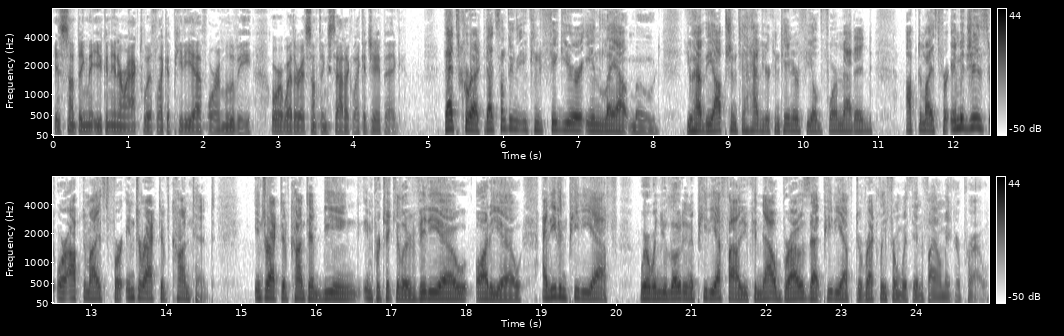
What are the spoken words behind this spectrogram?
is something that you can interact with like a PDF or a movie, or whether it's something static like a JPEG. That's correct. That's something that you configure in layout mode. You have the option to have your container field formatted, optimized for images or optimized for interactive content. Interactive content being, in particular, video, audio, and even PDF, where when you load in a PDF file, you can now browse that PDF directly from within FileMaker Pro.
